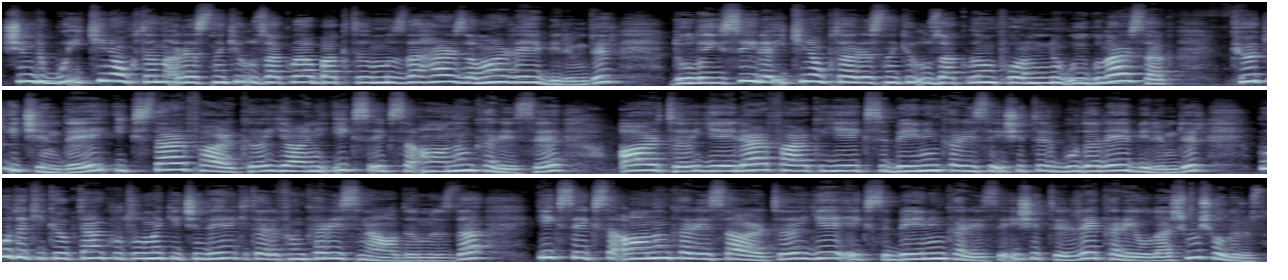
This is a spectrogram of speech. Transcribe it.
Şimdi bu iki noktanın arasındaki uzaklığa baktığımızda her zaman R birimdir. Dolayısıyla iki nokta arasındaki uzaklığın formülünü uygularsak kök içinde x'ler farkı yani x eksi a'nın karesi artı y'ler farkı y eksi b'nin karesi eşittir burada r birimdir. Buradaki kökten kurtulmak için de her iki tarafın karesini aldığımızda x eksi a'nın karesi artı y eksi b'nin karesi eşittir r kareye ulaşmış oluruz.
